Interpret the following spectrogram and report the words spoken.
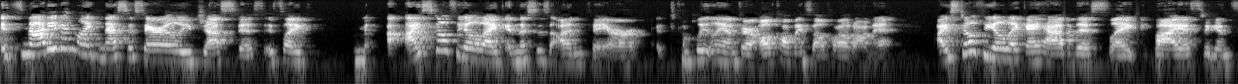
it's not even like necessarily justice. It's like I still feel like, and this is unfair. It's completely unfair. I'll call myself out on it. I still feel like I have this like bias against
